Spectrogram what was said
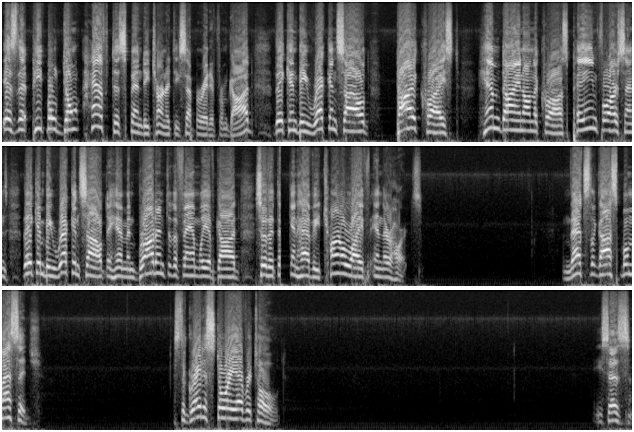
is that people don't have to spend eternity separated from God. They can be reconciled by Christ him dying on the cross, paying for our sins, they can be reconciled to Him and brought into the family of God so that they can have eternal life in their hearts. And that's the gospel message. It's the greatest story ever told. He says,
